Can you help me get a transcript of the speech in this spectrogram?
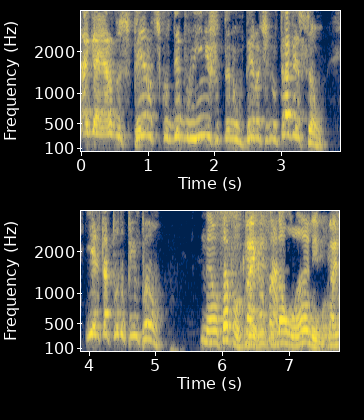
Aí ganharam dos pênaltis com o De Bruyne chutando um pênalti no travessão. E ele tá todo pimpão. Não, sabe por quê? Mas Isso dá um ânimo. Mas,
